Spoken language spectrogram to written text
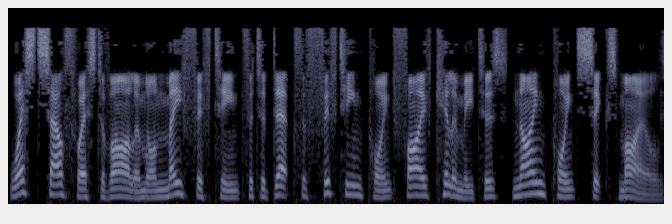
west-southwest of Arlem on May 15 at a depth of 15.5 kilometers 9.6 miles.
